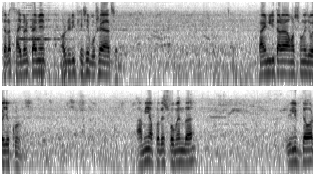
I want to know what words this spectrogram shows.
যারা সাইবার ক্রাইমে অলরেডি ফেসে বসে আছেন কাইন্ডলি তারা আমার সঙ্গে যোগাযোগ করুন। আমি আপনাদের সৌমেন দা রিলিফ দেওয়ার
